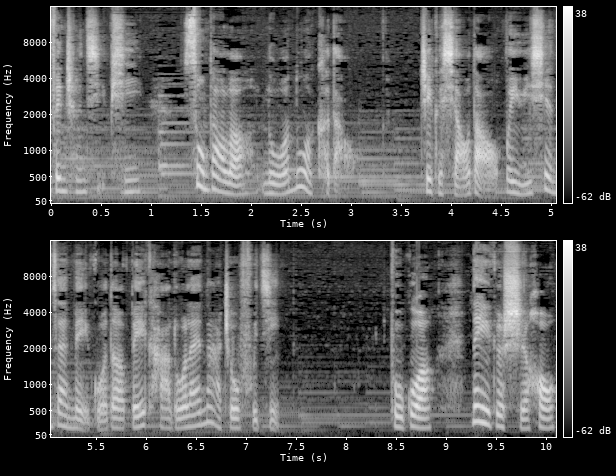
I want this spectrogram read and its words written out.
分成几批，送到了罗诺克岛。这个小岛位于现在美国的北卡罗来纳州附近。不过那个时候，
